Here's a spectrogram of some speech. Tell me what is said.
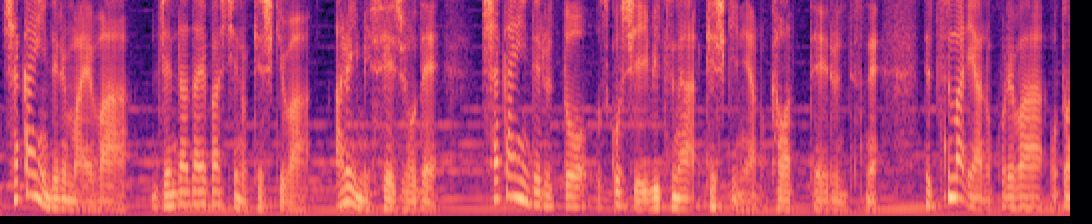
社会に出る前はジェンダーダイバーシティの景色はある意味正常で社会に出ると少しいびつな景色にあの変わっているんですね。でつまりあのこれは大人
